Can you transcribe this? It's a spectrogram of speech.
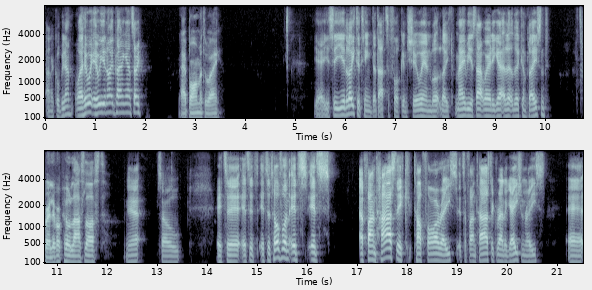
and it could be them. Well, who, who are United playing again? Sorry uh, Bournemouth away. Yeah, you see, you'd like to think that that's a fucking shoe in, but like maybe is that where they get a little bit complacent? It's where Liverpool last lost. Yeah, so it's a it's a it's a tough one. It's it's a fantastic top four race. It's a fantastic relegation race. Uh,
